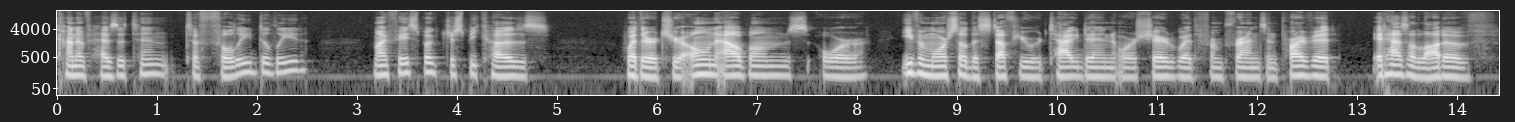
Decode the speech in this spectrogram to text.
kind of hesitant to fully delete my Facebook just because whether it's your own albums or even more so the stuff you were tagged in or shared with from friends in private, it has a lot of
